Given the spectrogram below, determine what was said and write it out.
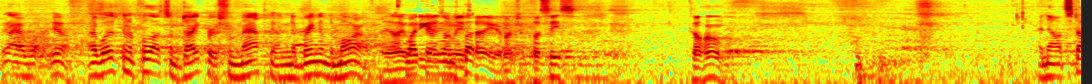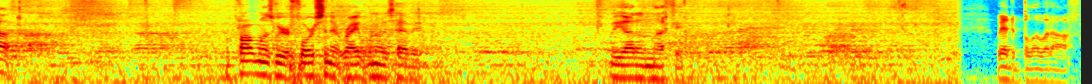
I, yeah, I was going to pull out some diapers from Matthew. I'm going to bring them tomorrow. Yeah, like, what do you guys want me to Wipe tell you? A bunch of pussies? Go home. And now it stopped. The problem was we were forcing it right when it was heavy. We got unlucky. We had to blow it off.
